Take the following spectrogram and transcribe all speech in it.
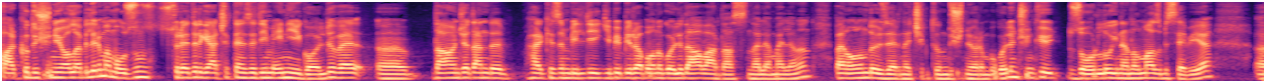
farkı düşünüyor olabilirim ama uzun süredir gerçekten izlediğim en iyi goldü ve e, daha önceden de herkesin bildiği gibi bir Rabona golü daha vardı aslında Lamela'nın. Ben onun da üzerine çıktığını düşünüyorum bu golün çünkü zorluğu inanılmaz bir seviye. E,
